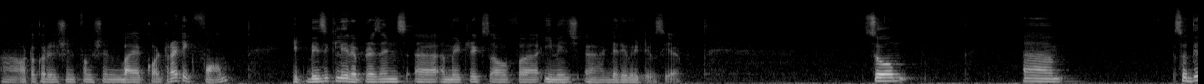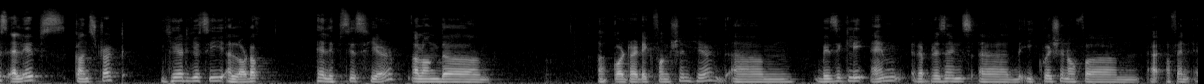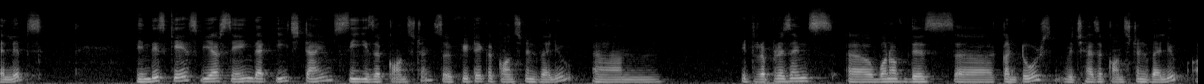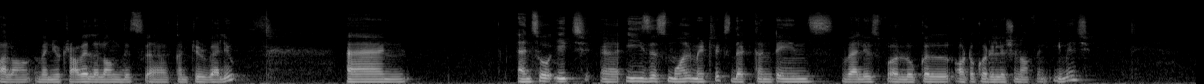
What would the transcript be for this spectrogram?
uh, autocorrelation function by a quadratic form, it basically represents a matrix of image derivatives here. So um, so this ellipse construct here you see a lot of ellipses here along the uh, quadratic function here. Um, basically m represents uh, the equation of, um, of an ellipse. In this case we are saying that each time c is a constant. So if we take a constant value um, it represents uh, one of these uh, contours which has a constant value along when you travel along this uh, contour value. And and so each uh, E is a small matrix that contains values for local autocorrelation of an image.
